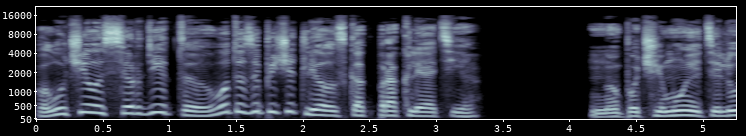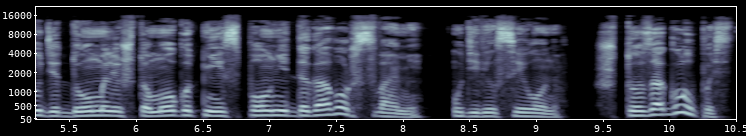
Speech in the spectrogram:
Получилось сердито, вот и запечатлелось как проклятие. «Но почему эти люди думали, что могут не исполнить договор с вами?» — удивился Ионов. «Что за глупость?»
